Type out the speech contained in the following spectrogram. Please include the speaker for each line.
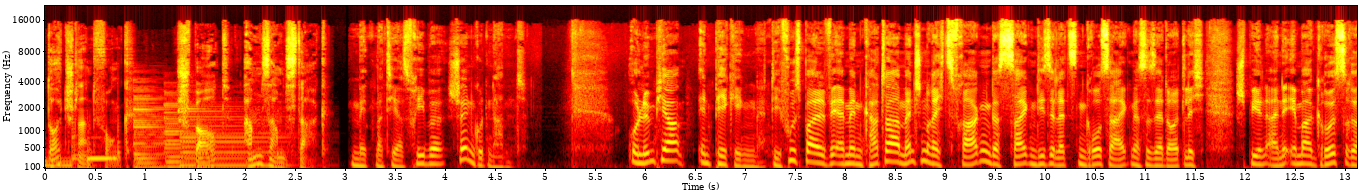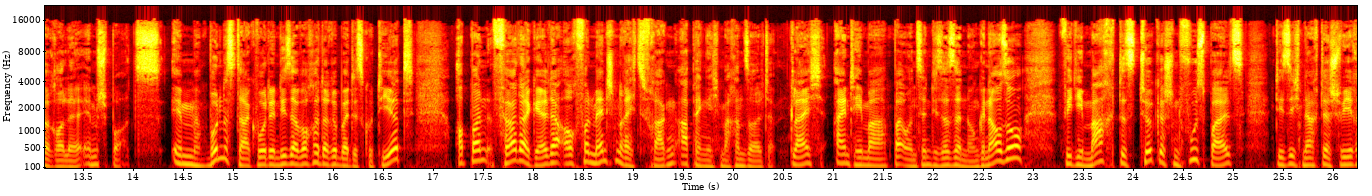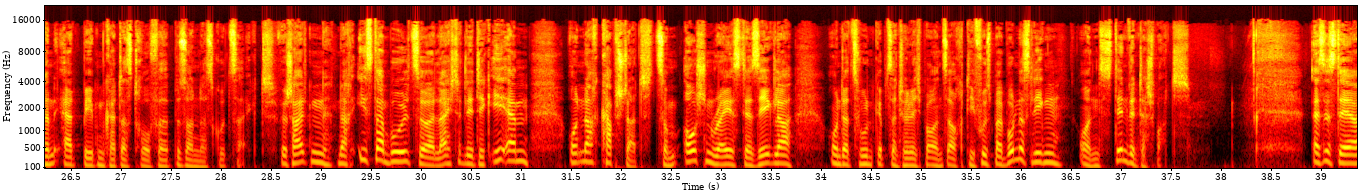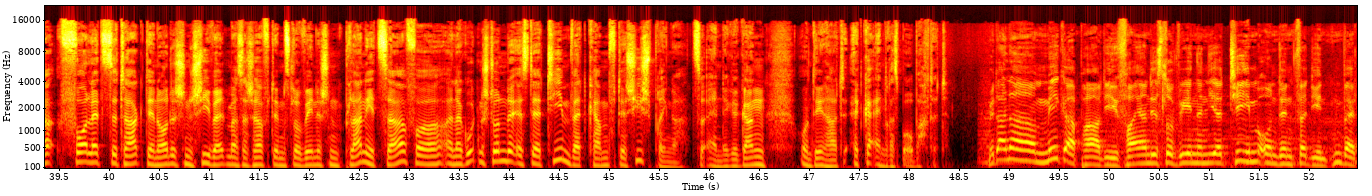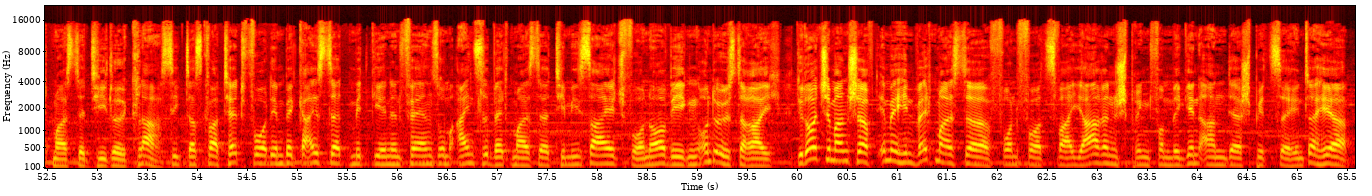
Speaker 1: Deutschlandfunk. Sport am Samstag.
Speaker 2: Mit Matthias Friebe. Schönen guten Abend. Olympia in Peking, die Fußball-WM in Katar, Menschenrechtsfragen, das zeigen diese letzten Großereignisse sehr deutlich, spielen eine immer größere Rolle im Sport. Im Bundestag wurde in dieser Woche darüber diskutiert, ob man Fördergelder auch von Menschenrechtsfragen abhängig machen sollte. Gleich ein Thema bei uns in dieser Sendung. Genauso wie die Macht des türkischen Fußballs, die sich nach der schweren Erdbebenkatastrophe besonders gut zeigt. Wir schalten nach Istanbul zur Leichtathletik EM und nach Kapstadt zum Ocean Race der Segler. Und dazu gibt es natürlich bei uns auch die Fußball Fußball-Bundesligen und den Wintersport. Es ist der vorletzte Tag der nordischen Skiweltmeisterschaft im slowenischen Planica. Vor einer guten Stunde ist der Teamwettkampf der Skispringer zu Ende gegangen und den hat Edgar Endres beobachtet.
Speaker 3: Mit einer Megaparty feiern die Slowenen ihr Team und den verdienten Weltmeistertitel. Klar siegt das Quartett vor den begeistert mitgehenden Fans um Einzelweltmeister Timi Sajic vor Norwegen und Österreich. Die deutsche Mannschaft, immerhin Weltmeister von vor zwei Jahren, springt von Beginn an der Spitze hinterher.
